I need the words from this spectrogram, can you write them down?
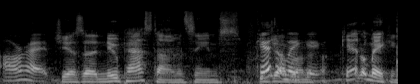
All right. She has a new pastime, it seems. Candle job, Rhonda. making. Candle making.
